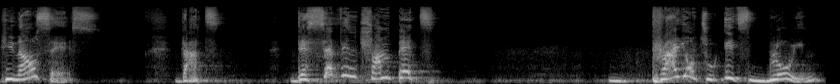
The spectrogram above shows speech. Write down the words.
he now says that the seventh trumpet, prior to its blowing,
